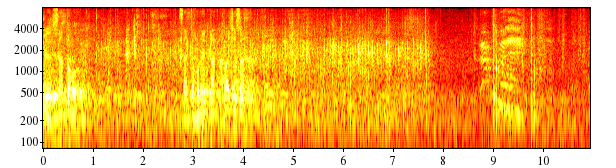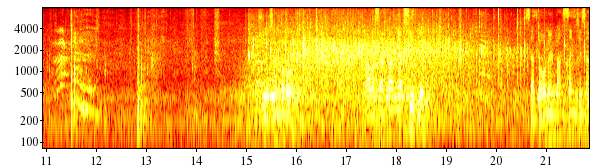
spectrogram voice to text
Jeu Santoro. Santoro mène par 3 G 5. Santoro mène par 5 G 5.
